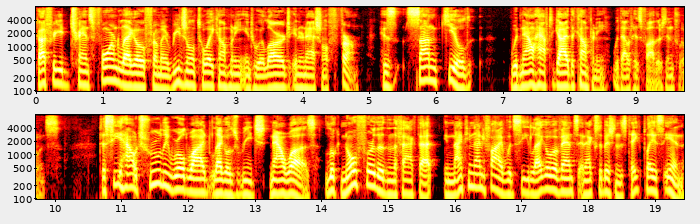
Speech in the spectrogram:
Godtfred transformed Lego from a regional toy company into a large international firm. His son, Kjeld, would now have to guide the company without his father's influence. To see how truly worldwide Lego's reach now was, look no further than the fact that in 1995 would see Lego events and exhibitions take place in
